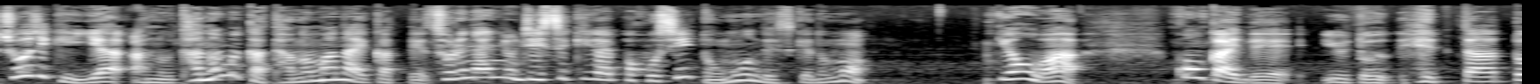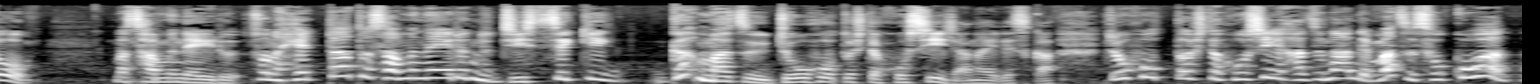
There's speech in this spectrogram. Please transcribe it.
正直、いや、あの、頼むか頼まないかって、それなりの実績がやっぱ欲しいと思うんですけども、要は、今回で言うと、ヘッダーと、まあ、サムネイル。そのヘッダーとサムネイルの実績がまず情報として欲しいじゃないですか。情報として欲しいはずなんで、まずそこは、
